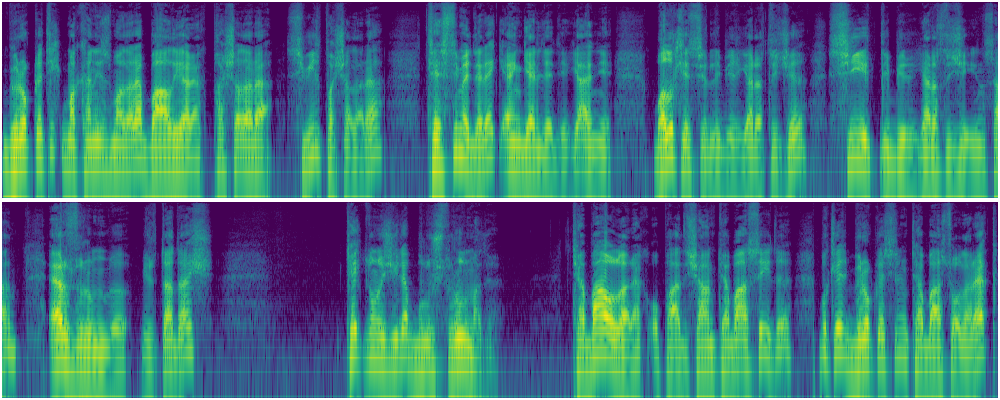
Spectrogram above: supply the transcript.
bürokratik mekanizmalara bağlayarak paşalara, sivil paşalara teslim ederek engelledi. Yani Balıkesirli bir yaratıcı, Siirtli bir yaratıcı insan, Erzurumlu bir dadaş teknolojiyle buluşturulmadı. Teba olarak o padişahın tebasıydı. Bu kez bürokrasinin tebası olarak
